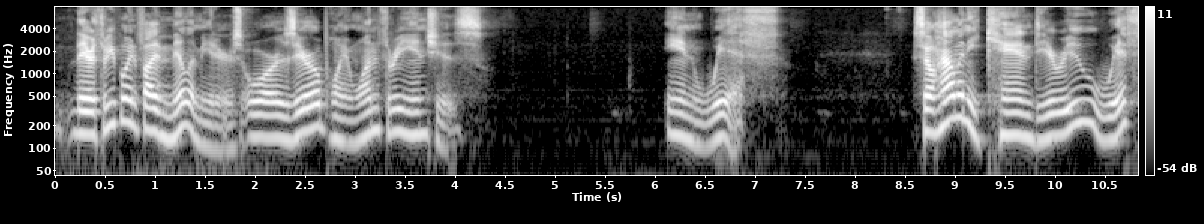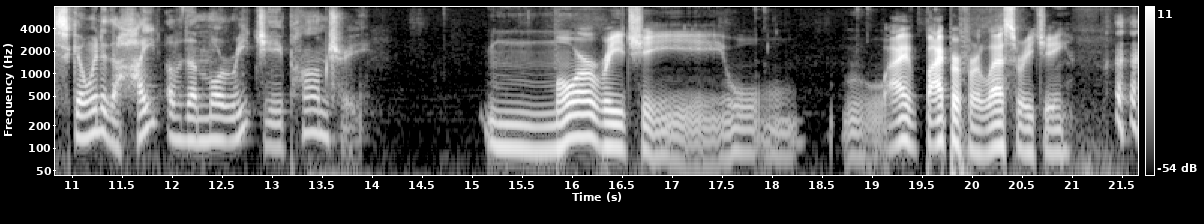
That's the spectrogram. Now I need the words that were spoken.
They're three point five millimeters or zero point one three inches in width. So, how many Candiru widths go into the height of the Moriche palm tree? More reachy. I I prefer less reachy.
